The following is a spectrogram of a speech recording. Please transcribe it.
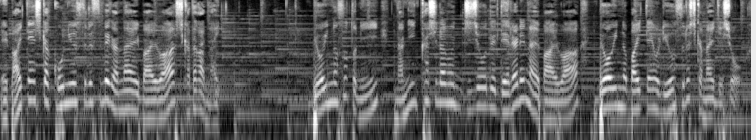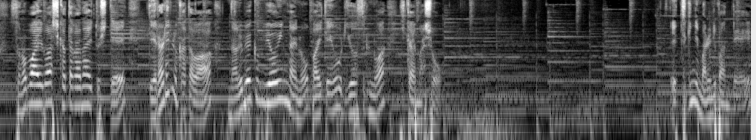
え売店しか購入する術がない場合は仕方がない。病院の外に何かしらの事情で出られない場合は病院の売店を利用するしかないでしょう。その場合は仕方がないとして出られる方はなるべく病院内の売店を利用するのは控えましょう。え次に丸2番で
